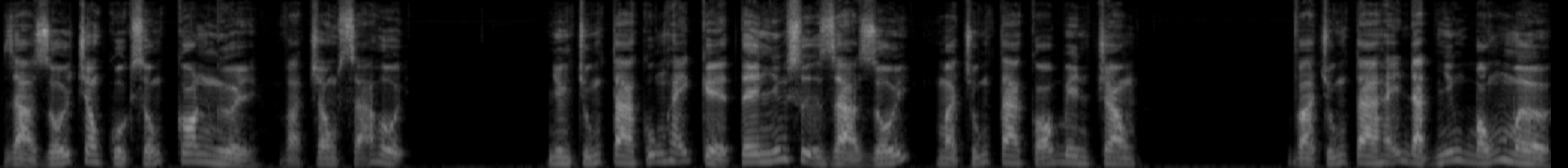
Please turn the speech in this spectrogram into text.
giả dối trong cuộc sống con người và trong xã hội. Nhưng chúng ta cũng hãy kể tên những sự giả dối mà chúng ta có bên trong. Và chúng ta hãy đặt những bóng mờ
